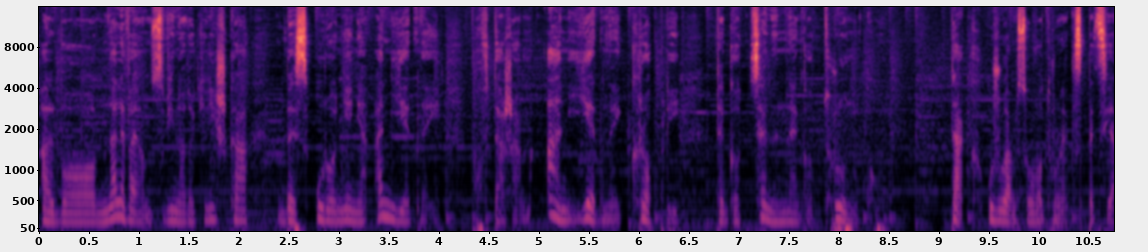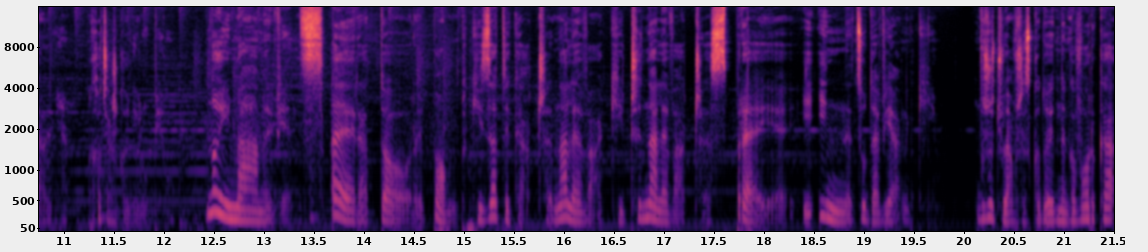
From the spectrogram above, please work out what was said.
Albo nalewając wino do kieliszka bez uronienia ani jednej, powtarzam, ani jednej kropli tego cennego trunku. Tak, użyłam słowa trunek specjalnie, chociaż go nie lubię. No i mamy więc aeratory, pompki, zatykacze, nalewaki czy nalewacze, spreje i inne cudawianki. Wrzuciłam wszystko do jednego worka,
